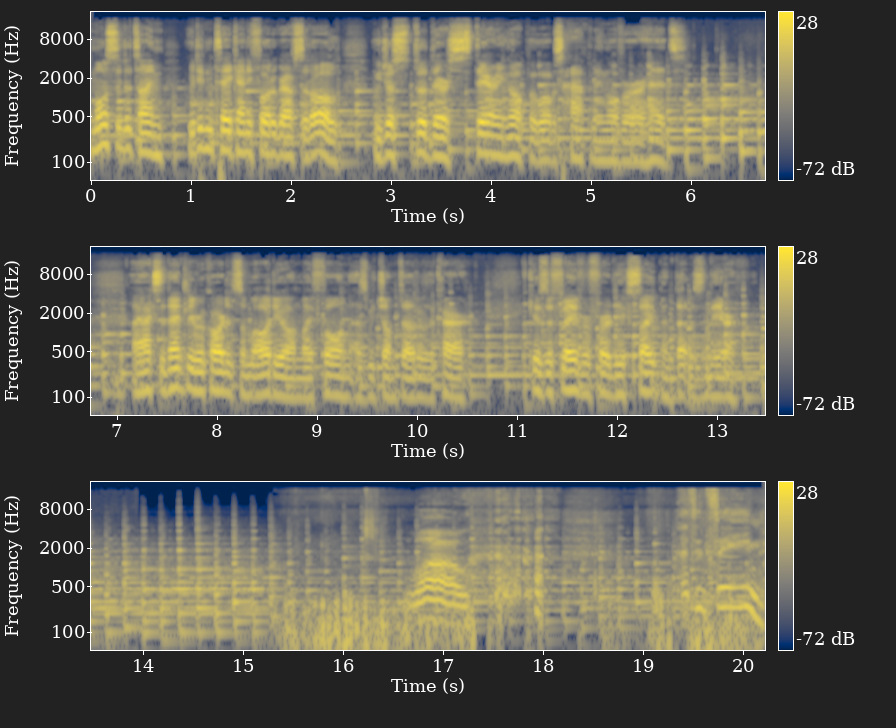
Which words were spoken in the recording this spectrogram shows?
Most of the time, we didn't take any photographs at all. We just stood there staring up at what was happening over our heads. I accidentally recorded some audio on my phone as we jumped out of the car. Gives a flavour for the excitement that was in the air. Wow. That's insane.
